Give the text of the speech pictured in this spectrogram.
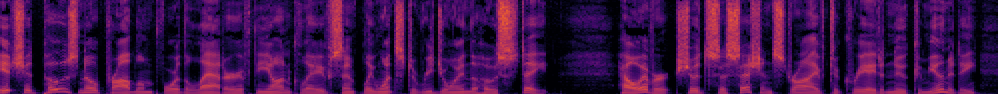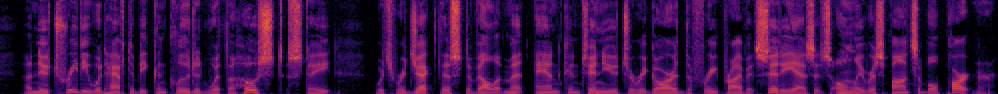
It should pose no problem for the latter if the enclave simply wants to rejoin the host state. However, should secession strive to create a new community, a new treaty would have to be concluded with the host state, which reject this development and continue to regard the free private city as its only responsible partner.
